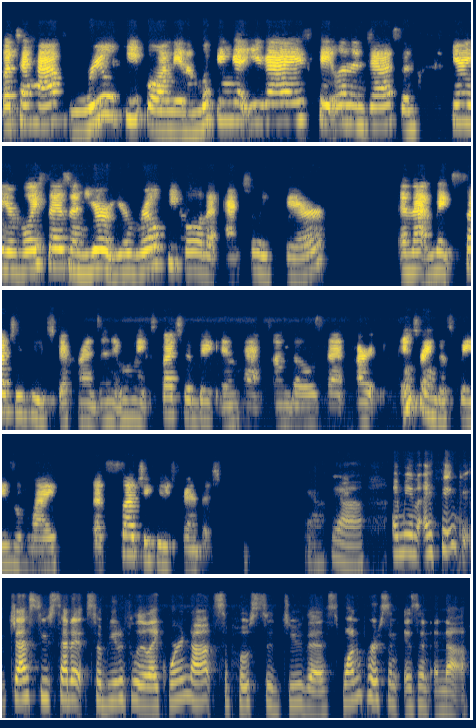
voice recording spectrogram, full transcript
But to have real people, I mean, I'm looking at you guys, Caitlin and Jess, and hearing your voices, and you're you're real people that actually care, and that makes such a huge difference, and it will make such a big impact on those that are entering this phase of life. That's such a huge transition. Yeah. Yeah. I mean, I think Jess, you said it so beautifully. Like, we're not supposed to do this. One person isn't enough.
